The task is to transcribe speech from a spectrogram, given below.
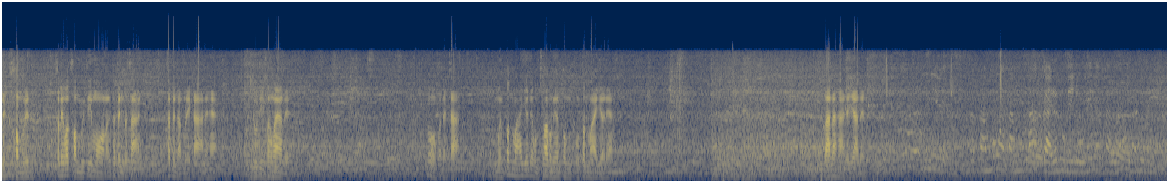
เนี่ยแล้วเขาก็จะเป็นที่ที่ต่างๆโอ้หมานะฮะเฮ้ยหมาเยี่ยวเลยตอนนี้คอมเลยเขาเรียกว่า community mall นะถ้าเป็นภาษาถ้าเป็นแบบอเมริกานะฮะ ดูดีมากๆเลย โอ้บรรยากาศ เหมือนต้นไม้เยอะเนี่ย ผมชอบตรงเนี้ยตรงตรงต้นไม้เยอะเนี่ย ร้านอาหารเยอะแยะเลยนี่มาตำมั่วตำลาบไก่แล้วดูเมนูที่น่าทานแล้วกินแล้วดูบรรยากาศ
